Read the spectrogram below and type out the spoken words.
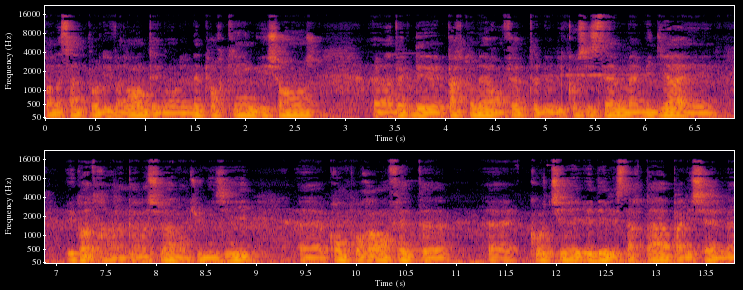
dans la salle polyvalente et dans le networking, échange avec des partenaires en fait de l'écosystème média et et d'autres à l'international en Tunisie, euh, qu'on pourra en fait euh, euh, coacher, aider les startups à l'échelle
